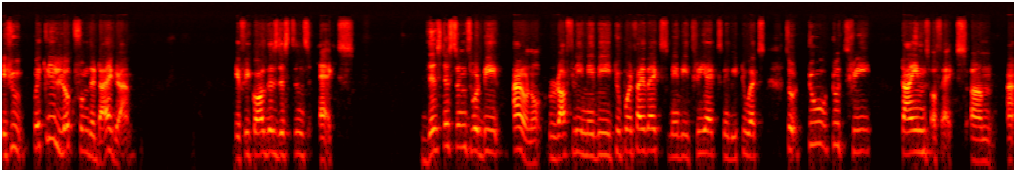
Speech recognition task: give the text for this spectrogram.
if you quickly look from the diagram, if we call this distance x, this distance would be, I don't know, roughly maybe 2.5x, maybe 3x, maybe 2x. So 2 to 3 times of x. Um, uh,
